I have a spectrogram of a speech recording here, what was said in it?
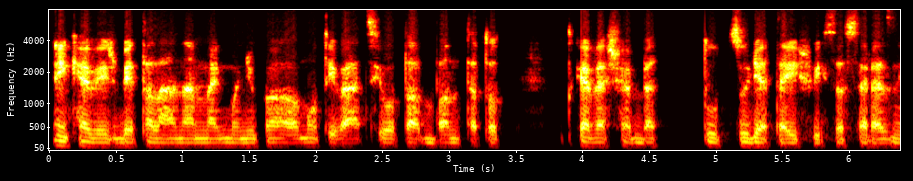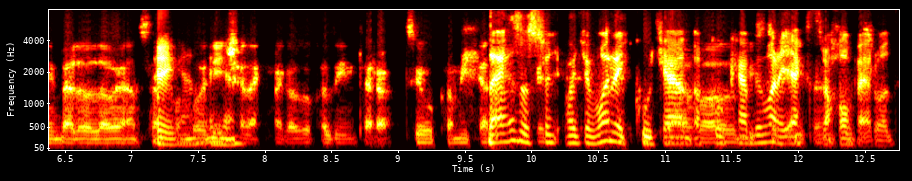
én kevésbé találnám meg mondjuk a motivációt abban, tehát ott, ott kevesebbet tudsz ugye te is visszaszerezni belőle olyan szempontból, hogy nincsenek meg azok az interakciók, amiket... De ez az, hogy hogyha van egy kutyád, akkor kb. van egy extra haverod,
